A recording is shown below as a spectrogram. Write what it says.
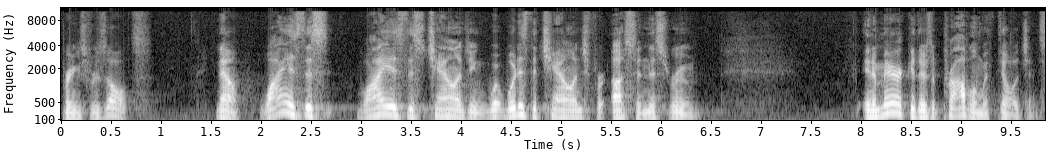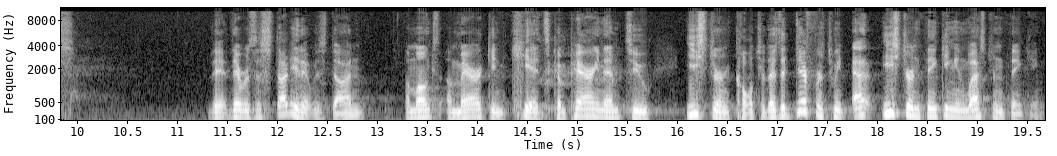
brings results. Now, why is this, why is this challenging? What, what is the challenge for us in this room? In America, there's a problem with diligence. There, there was a study that was done amongst American kids comparing them to Eastern culture. There's a difference between uh, Eastern thinking and Western thinking.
